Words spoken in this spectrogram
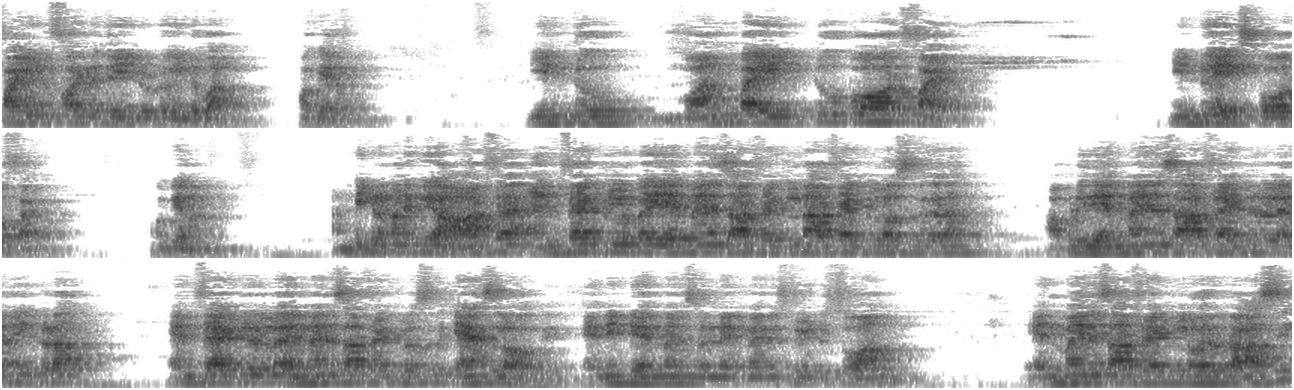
five into four into three into two into one ఓకేనా into one by two power five into x power five ఓకేనా అంటే ఇక్కడ మనకి ఆర్ ఫ్యా ఎన్ ఫ్యాక్టరీలో బై ఎన్ మైనస్ ఆర్ ఫ్యాక్టరీలో ఆర్ ఫ్యాక్టరీలో వస్తుంది కదా? అప్పుడు ఇది ఎన్ మైనస్ ఆర్ ఫ్యాక్టరీలో ఇక్కడ ఎన్ ఫ్యాక్టరీలో ఎన్ మైనస్ ఆర్ ఫ్యాక్టరీ వస్తుంది క్యాన్సిల్ అవుతుంది n into n minus one n minus two into so n minus r factorial వరకు రాసి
